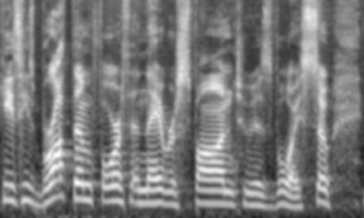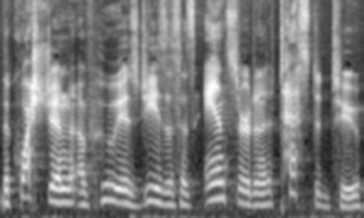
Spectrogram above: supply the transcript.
He's, he's brought them forth and they respond to his voice. So the question of who is Jesus is answered and attested to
